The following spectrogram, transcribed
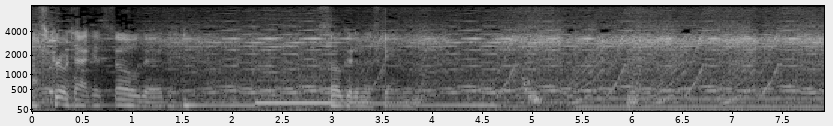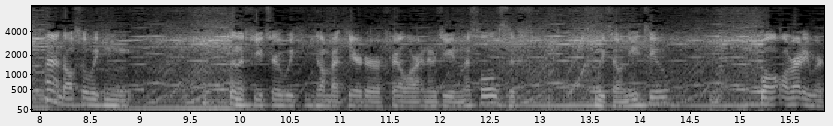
A screw attack is so good. so good in this game. And also we can, in the future, we can come back here to refill our energy and missiles if we so need to. Well, already we're,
